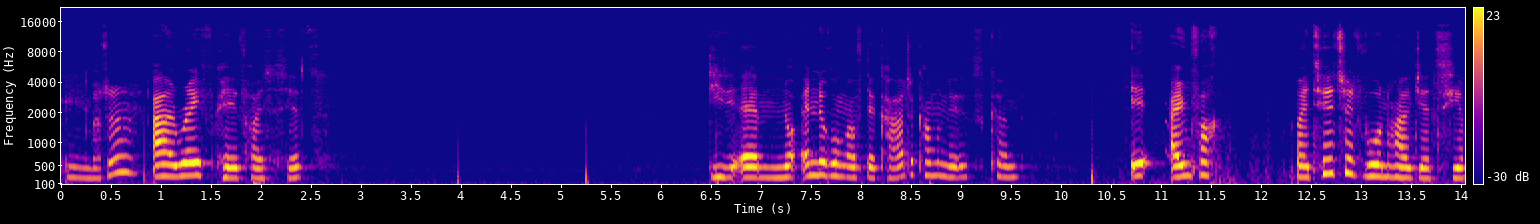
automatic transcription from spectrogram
Hm, warte. Ah, Rave Cave heißt es jetzt. Die ähm, Änderungen auf der Karte kann man jetzt können. Einfach bei Tilted wurden halt jetzt hier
